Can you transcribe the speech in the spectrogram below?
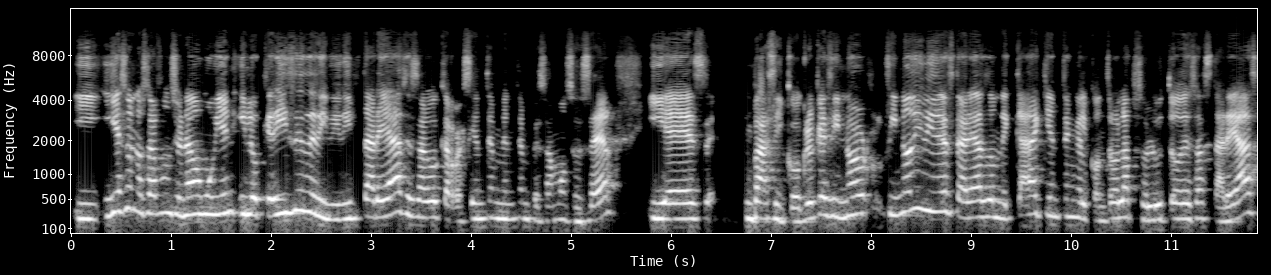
Y, y eso nos ha funcionado muy bien. Y lo que dices de dividir tareas es algo que recientemente empezamos a hacer y es básico. Creo que si no, si no divides tareas donde cada quien tenga el control absoluto de esas tareas,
